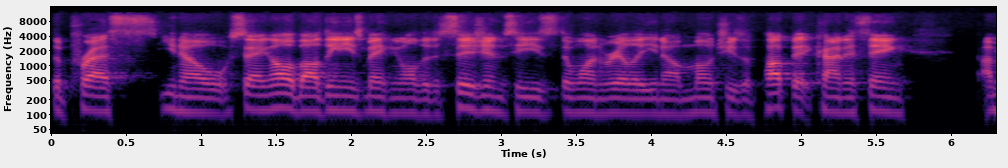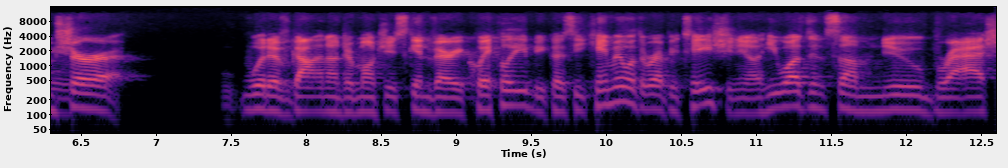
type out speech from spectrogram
the press, you know, saying, "Oh, Baldini's making all the decisions. He's the one really, you know, Monchi's a puppet," kind of thing I'm mm. sure would have gotten under Monchi's skin very quickly because he came in with a reputation. You know, he wasn't some new brash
